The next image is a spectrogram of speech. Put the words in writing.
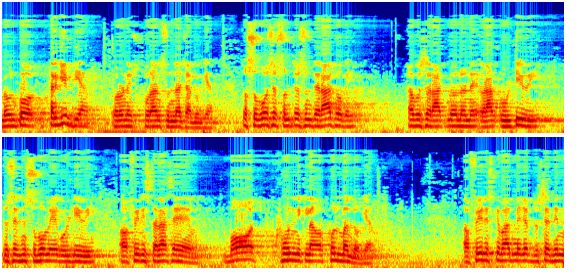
میں ان کو ترغیب دیا۔ انہوں نے قرآن سننا چالو کیا۔ تو صبح سے سنتے سنتے رات ہو گئی۔ اب اس رات میں انہوں نے، رات الٹی ہوئی۔ دوسرے دن صبح میں ایک الٹی ہوئی۔ اور پھر اس طرح سے بہت خون نکلا اور خون بند ہو گیا۔ اور پھر اس کے بعد میں جب دوسرے دن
